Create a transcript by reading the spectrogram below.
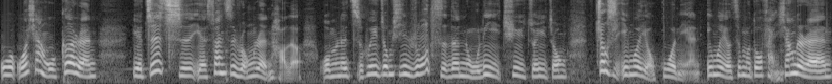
我我想我个人。也支持，也算是容忍好了。我们的指挥中心如此的努力去追踪，就是因为有过年，因为有这么多返乡的人，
